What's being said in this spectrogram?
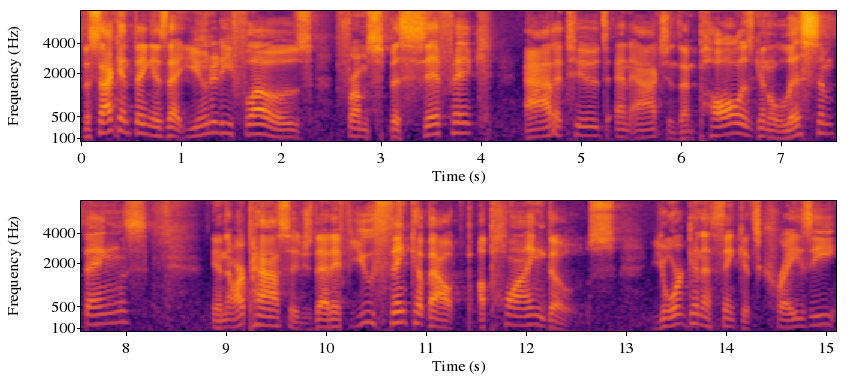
The second thing is that unity flows from specific attitudes and actions. And Paul is going to list some things in our passage that if you think about applying those, you're going to think it's crazy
